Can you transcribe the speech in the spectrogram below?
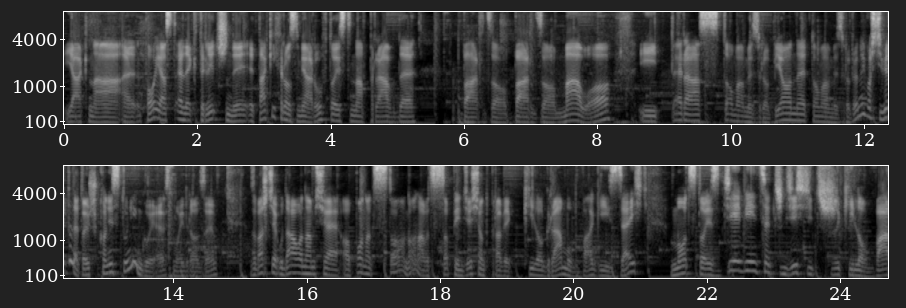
Jak na e, pojazd elektryczny takich rozmiarów, to jest naprawdę bardzo, bardzo mało i teraz to mamy zrobione, to mamy zrobione i właściwie tyle, to już koniec tuningu jest, moi drodzy. Zobaczcie, udało nam się o ponad 100, no nawet 150 prawie kilogramów wagi zejść. Moc to jest 933 kW.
